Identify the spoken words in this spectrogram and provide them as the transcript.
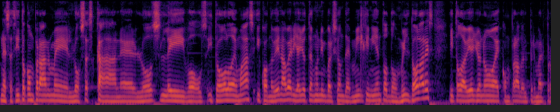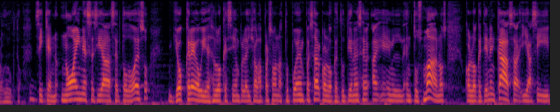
Necesito comprarme los escáneres, los labels y todo lo demás. Y cuando viene a ver, ya yo tengo una inversión de 1.500, 2.000 dólares y todavía yo no he comprado el primer producto. Así que no, hay necesidad de hacer todo eso. Yo creo, y es lo que siempre he dicho a las personas, tú puedes empezar con lo que tú tienes en, tus manos, con lo que tienes en casa, y así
